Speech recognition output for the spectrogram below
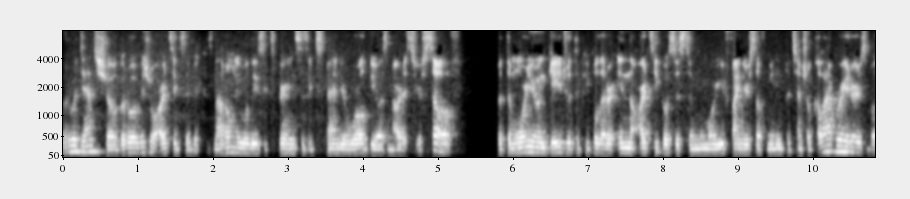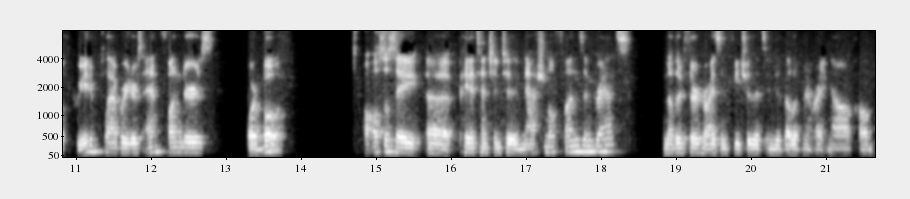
Go to a dance show, go to a visual arts exhibit, because not only will these experiences expand your worldview as an artist yourself, but the more you engage with the people that are in the arts ecosystem, the more you find yourself meeting potential collaborators, both creative collaborators and funders, or both. I'll also say uh, pay attention to national funds and grants. Another Third Horizon feature that's in development right now called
